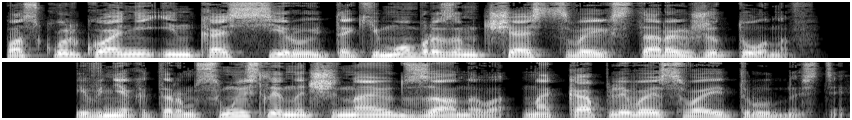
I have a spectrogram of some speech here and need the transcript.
поскольку они инкассируют таким образом часть своих старых жетонов, и в некотором смысле начинают заново, накапливая свои трудности.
